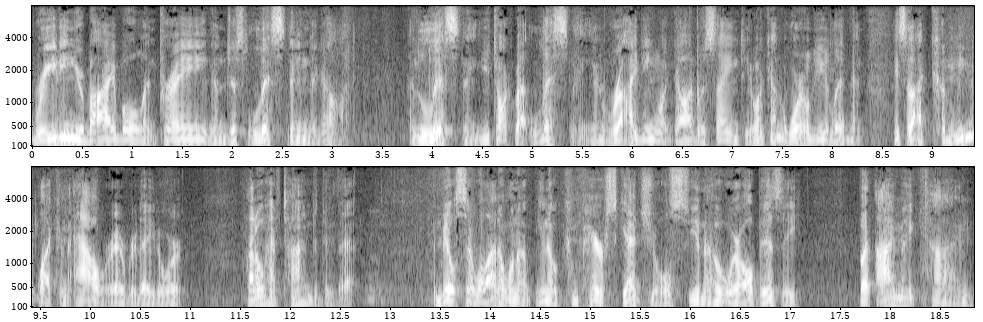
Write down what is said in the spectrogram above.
reading your Bible and praying and just listening to God. And listening. You talked about listening and writing what God was saying to you. What kind of world do you live in? He said, I commute like an hour every day to work. I don't have time to do that. And Bill said, Well, I don't want to, you know, compare schedules. You know, we're all busy. But I make time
